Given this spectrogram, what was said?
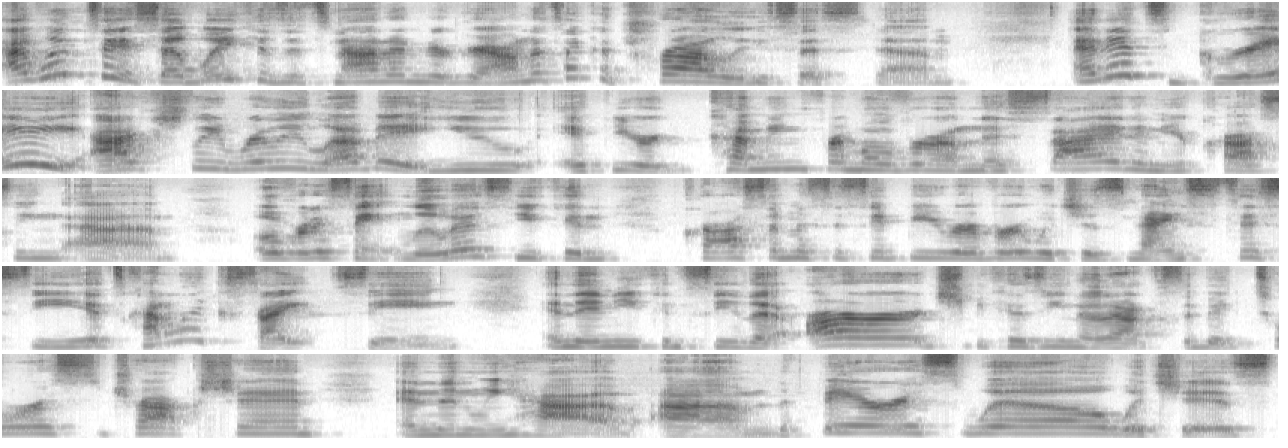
I wouldn't say subway because it's not underground. It's like a trolley system. And it's great. I actually really love it. You if you're coming from over on this side and you're crossing um, over to St. Louis, you can cross the Mississippi River, which is nice to see. It's kind of like sightseeing. And then you can see the arch because you know that's the big tourist attraction. And then we have um, the Ferris wheel, which is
